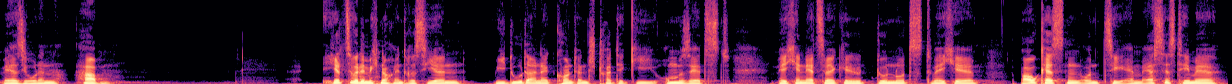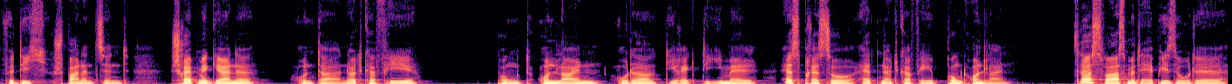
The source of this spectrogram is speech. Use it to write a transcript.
Versionen haben. Jetzt würde mich noch interessieren, wie du deine Content-Strategie umsetzt, welche Netzwerke du nutzt, welche Baukästen und CMS-Systeme für dich spannend sind. Schreib mir gerne unter nerdcafé.online oder direkt die E-Mail espresso at nerdcafé.online. Das war's mit der Episode.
